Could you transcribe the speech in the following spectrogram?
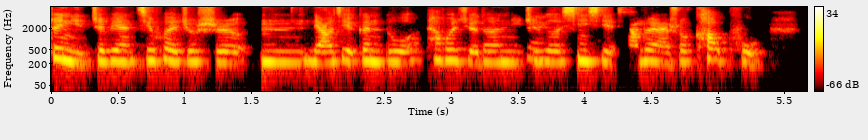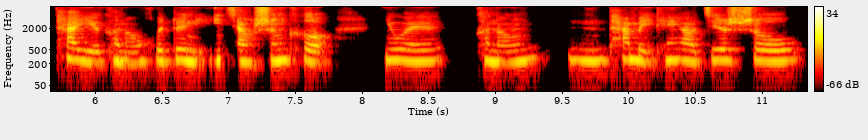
对你这边机会就是，嗯，了解更多，他会觉得你这个信息也相对来说靠谱，他也可能会对你印象深刻，因为可能，嗯，他每天要接收，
